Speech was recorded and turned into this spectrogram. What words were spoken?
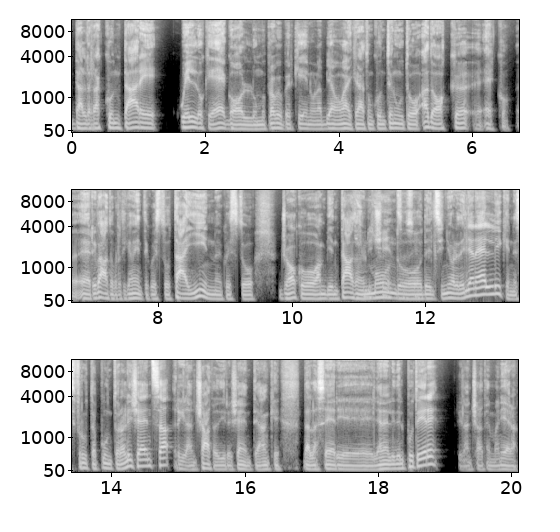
dal raccontare quello che è Gollum, proprio perché non abbiamo mai creato un contenuto ad hoc, eh, ecco, eh, è arrivato praticamente questo tie-in, questo gioco ambientato Su nel licenza, mondo sì. del Signore degli Anelli, che ne sfrutta appunto la licenza, rilanciata di recente anche dalla serie Gli Anelli del Potere, rilanciata in maniera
